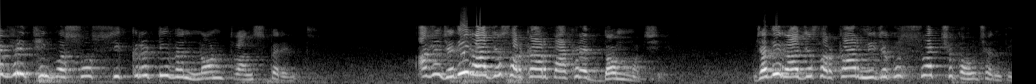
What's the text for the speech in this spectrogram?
everything was so secretive and non transparent आगे जदि राज्य सरकार पाखरे दम अच्छी जदि राज्य सरकार निजक स्वच्छ कहते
